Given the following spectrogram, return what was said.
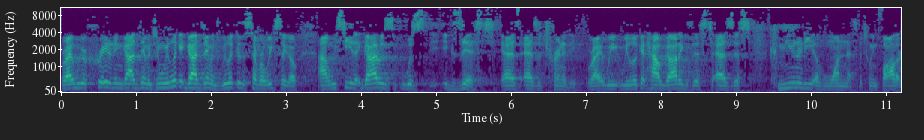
Right? We were created in God's image. And when we look at God's image, we looked at this several weeks ago, uh, we see that God was, was, exists as, as a Trinity. Right? We, we look at how God exists as this community of oneness between Father,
